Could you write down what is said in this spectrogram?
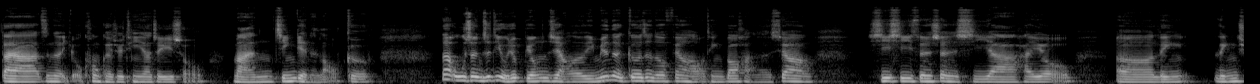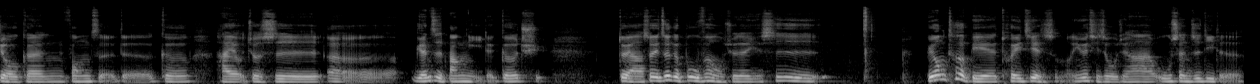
大家真的有空可以去听一下这一首蛮经典的老歌。那《无神之地》我就不用讲了，里面的歌真的都非常好听，包含了像西西、孙盛熙啊，还有呃零零九跟丰泽的歌，还有就是呃原子邦尼的歌曲。对啊，所以这个部分我觉得也是不用特别推荐什么，因为其实我觉得他《无神之地》的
